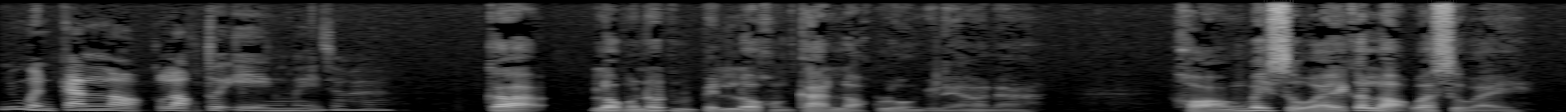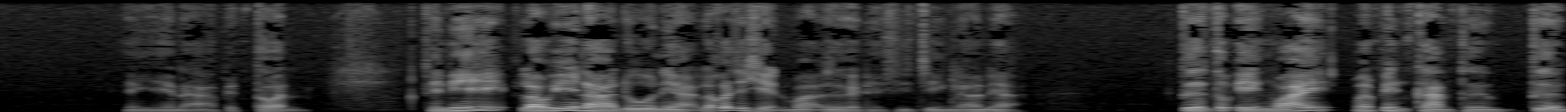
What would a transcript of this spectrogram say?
นี่เหมือนการหลอกหลอกตัวเองไหมเจ้าค่ะก็โลกมนุษย์มันเป็นโลกของการหลอกลวงอยู่แล้วนะ ของไม่สวยก็หลอกว่าสวย อย่างนี้นะเป็นต้น ทีนี้เราพิจารณาดูเนี่ยเราก็จะเห็นว่าเออเนี่ยจริง ๆ แล้วเนี่ย เตือนตัวเองไว้มันเป็นการเตือนเตือน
